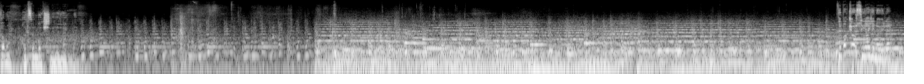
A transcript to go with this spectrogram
Tamam hadi sen bak işine geliyorum ben. Ne bakıyorsun ya yine öyle?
